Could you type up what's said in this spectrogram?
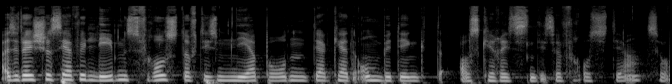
Also da ist schon sehr viel Lebensfrust auf diesem Nährboden, der gehört unbedingt ausgerissen, dieser Frust, ja, so.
